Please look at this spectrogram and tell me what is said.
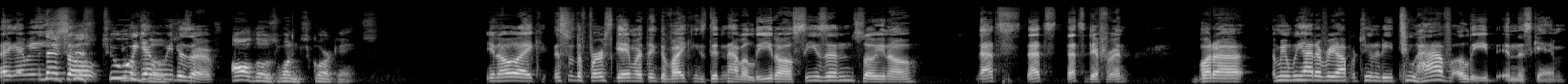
Like, I mean, That's so just two we of get what we deserve. All those one score games. You know, like this was the first game I think the Vikings didn't have a lead all season, so you know, that's that's that's different. But uh I mean, we had every opportunity to have a lead in this game.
